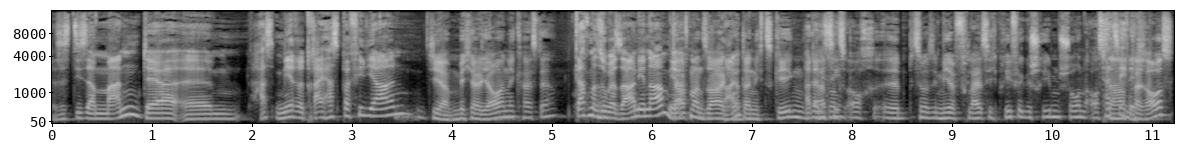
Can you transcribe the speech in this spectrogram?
Das ist dieser Mann, der ähm, has, mehrere, drei Hasper-Filialen. Ja, Michael Jauernick heißt er. Darf man sogar sagen, den Namen? Ja. Darf man sagen, Nein? hat er nichts gegen. Hat er er hat uns auch, äh, beziehungsweise mir fleißig Briefe geschrieben schon aus der Haft heraus.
